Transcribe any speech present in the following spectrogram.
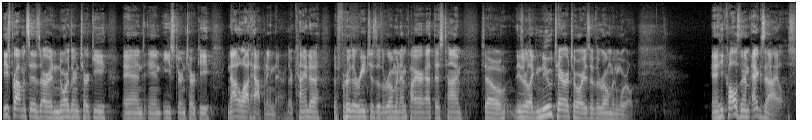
These provinces are in northern Turkey and in eastern Turkey. Not a lot happening there. They're kind of the further reaches of the Roman Empire at this time. So these are like new territories of the Roman world. And he calls them exiles.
